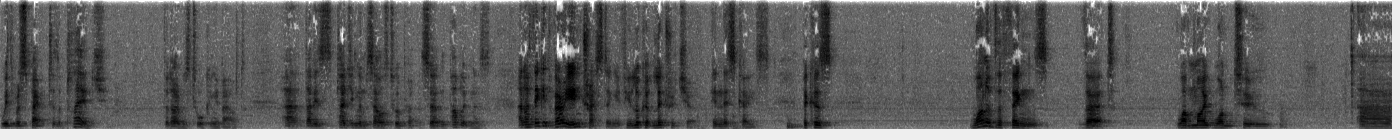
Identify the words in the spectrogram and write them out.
with respect to the pledge that I was talking about. Uh, that is, pledging themselves to a, certain publicness. And I think it's very interesting if you look at literature in this case, because one of the things that one might want to uh,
